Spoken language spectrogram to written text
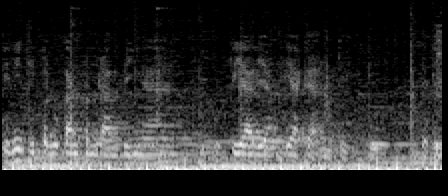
ini diperlukan pendampingan ikhtiar yang tiada henti. Jadi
